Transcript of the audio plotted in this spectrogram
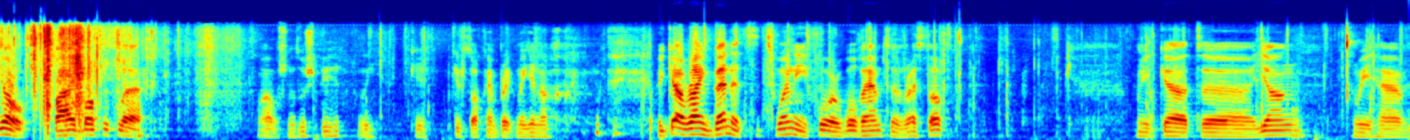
Go. Five boxes left. Wow, so spät. Ui, okay, gibt's auch kein Break mehr hier noch. we got Ryan Bennett, 20 for Wolverhampton, rest off. We got uh, Young. We have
